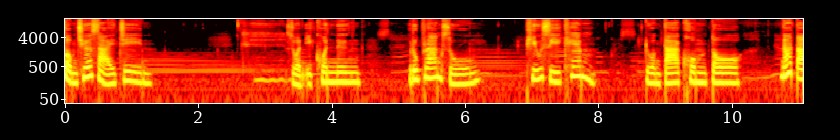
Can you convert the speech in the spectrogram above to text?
สมเชื้อสายจีน ส่วนอีกคนหนึ่ง รูปร่างสูง ผิวสีเข้ม ดวงตาคมโต หน้าตา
